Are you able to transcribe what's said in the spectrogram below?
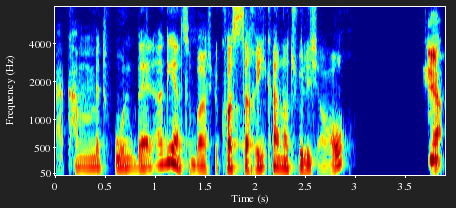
Da kann man mit hohen Bällen agieren zum Beispiel. Costa Rica natürlich auch. Ja.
